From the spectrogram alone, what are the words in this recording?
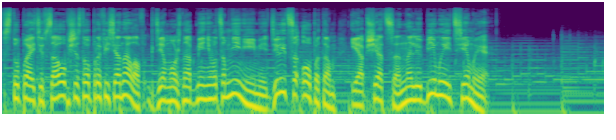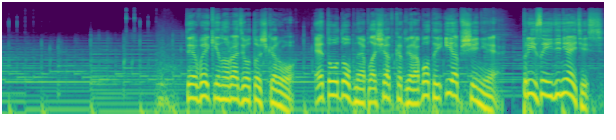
Вступайте в сообщество профессионалов, где можно обмениваться мнениями, делиться опытом и общаться на любимые темы. tvkinoradio.ru – это удобная площадка для работы и общения. Присоединяйтесь!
